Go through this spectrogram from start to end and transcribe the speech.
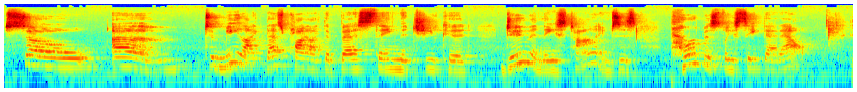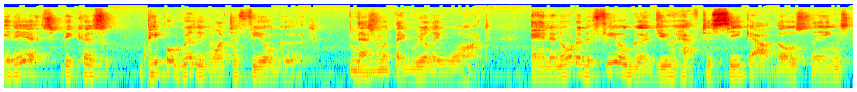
So, um, to me, like that's probably like the best thing that you could do in these times is purposely seek that out. It is because people really want to feel good. That's Mm-hmm. what they really want. And in order to feel good, you have to seek out those things.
